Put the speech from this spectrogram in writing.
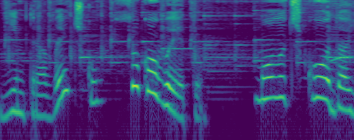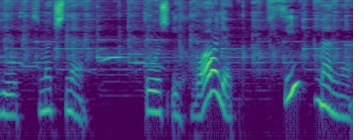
їм травичку соковиту, молочко даю смачне, тож і хвалять всі мене.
